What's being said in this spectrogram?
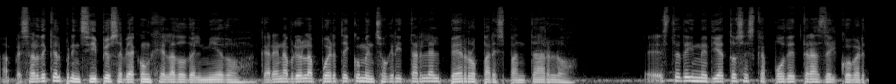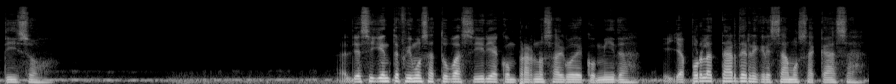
A pesar de que al principio se había congelado del miedo, Karen abrió la puerta y comenzó a gritarle al perro para espantarlo. Este de inmediato se escapó detrás del cobertizo. Al día siguiente fuimos a Tubasiri a comprarnos algo de comida, y ya por la tarde regresamos a casa.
